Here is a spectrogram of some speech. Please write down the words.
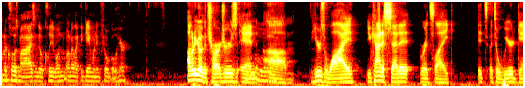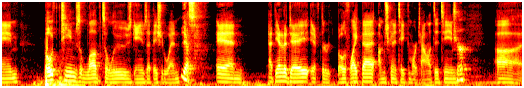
going to close my eyes and go Cleveland. I'm going to like a game-winning field goal here. I'm gonna go to the Chargers, and um, here's why. You kind of said it, where it's like it's it's a weird game. Both teams love to lose games that they should win, Yes. and at the end of the day, if they're both like that, I'm just gonna take the more talented team. Sure. Uh,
